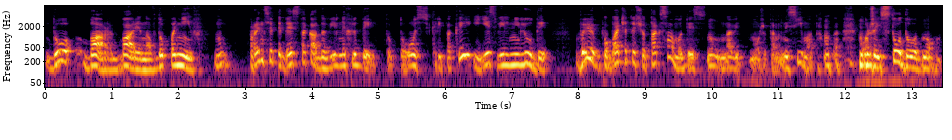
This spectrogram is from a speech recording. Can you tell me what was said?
до бар, барінів, до панів. Ну, в принципі, десь така до вільних людей. Тобто, ось кріпаки і є вільні люди. Ви побачите, що так само десь, ну навіть може там не сім, а там може і сто до одного.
